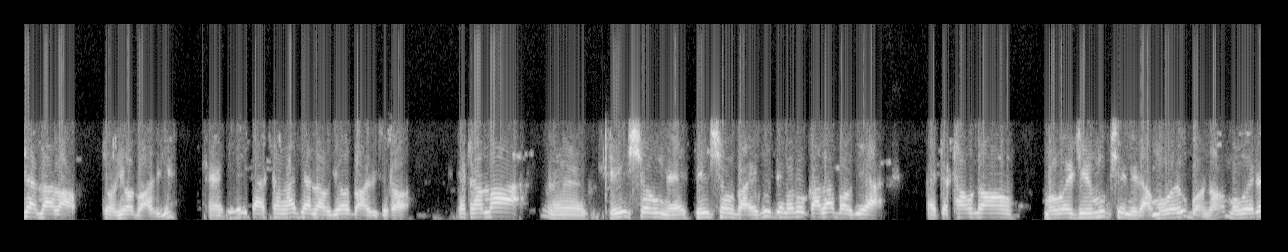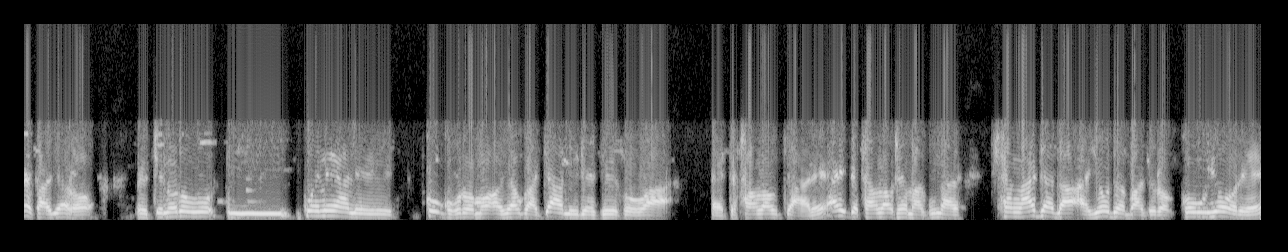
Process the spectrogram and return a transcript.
ချက်သားလောက်တော့ရောသွားပြီလေအဲဒီက15ကျပ်လောက်ရောသွားပြီဆိုတော့ ပထမအဲဈေးရှုံးတယ် ဈေးရှုံးသွားအခု ကျွန်တော်တို့ ကာလပေါက်ကြီးကတထောင်တောင် မဝယ်ခြင်းမှုဖြစ်နေတာ မဝယ်ဘူးပေါ့နော် မဝယ်တဲ့အခါကျတော့ ကျွန်တော်တို့ဒီကွင်းထဲကနေ ကိုကိုရောမအယောက်ကကြာနေတဲ့ဈေးကောကအဲတထောင်လောက်ကြာတယ်အဲ့ဒီတထောင်လောက်ထဲမှာခုန15ကျပ်သားအယော့တော့ပါဆိုတော့ကုန်ရော့တယ်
